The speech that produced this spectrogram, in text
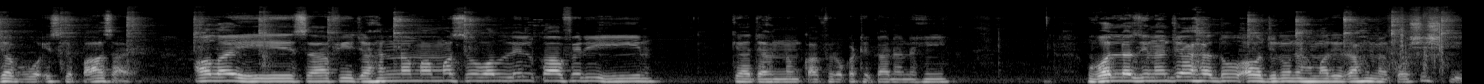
जब वो इसके पास आए। अलफ़ी जहन्नम काफिरीन। क्या जहन्नम काफिरों का ठिकाना नहीं? वल्लजिन जाहदू, और जिन्होंने हमारी राह में कोशिश की।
